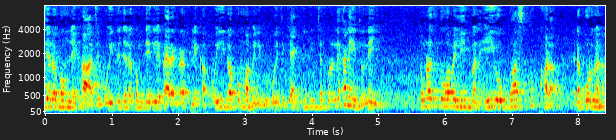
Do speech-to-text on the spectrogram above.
যেরকম লেখা আছে, বইতে যেরকম দেখলে প্যারাগ্রাফ লেখা, ওই রকম ভাবে লিখব। বইতে কি এক, দুই, তিন, চার করে লেখা নেই তো? নেই। তোমরা কিন্তু ভাবে লিখবে না। এই অভ্যাস খুব খারাপ। এটা করবে না।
